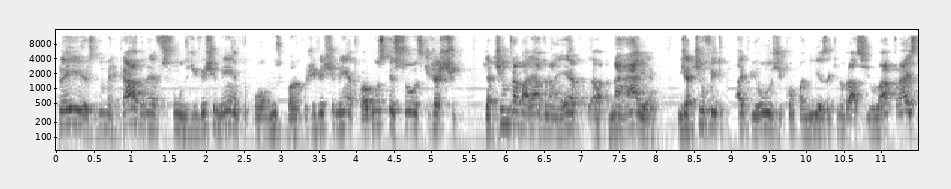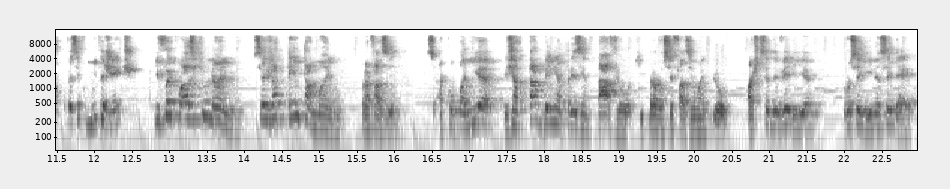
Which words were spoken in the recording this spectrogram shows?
players do mercado, né, fundos de investimento, com alguns bancos de investimento, com algumas pessoas que já, já tinham trabalhado na época, na área e já tinham feito IPOs de companhias aqui no Brasil lá atrás. Então, conversei com muita gente e foi quase que unânime. Você já tem tamanho para fazer. A companhia já está bem apresentável aqui para você fazer um IPO. Acho que você deveria prosseguir nessa ideia.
